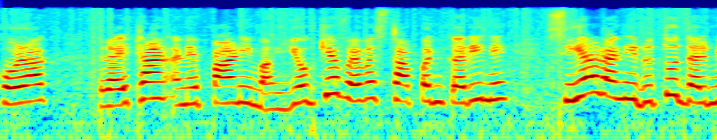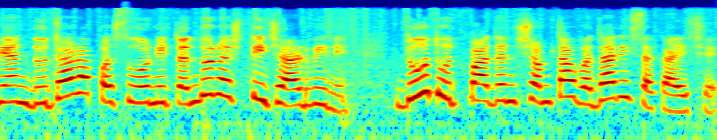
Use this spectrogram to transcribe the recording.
ખોરાક, રહેઠાણ અને પાણીમાં યોગ્ય વ્યવસ્થાપન કરીને શિયાળાની ઋતુ દરમિયાન દૂધાળા પશુઓની તંદુરસ્તી જાળવીને દૂધ ઉત્પાદન ક્ષમતા વધારી શકાય છે.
